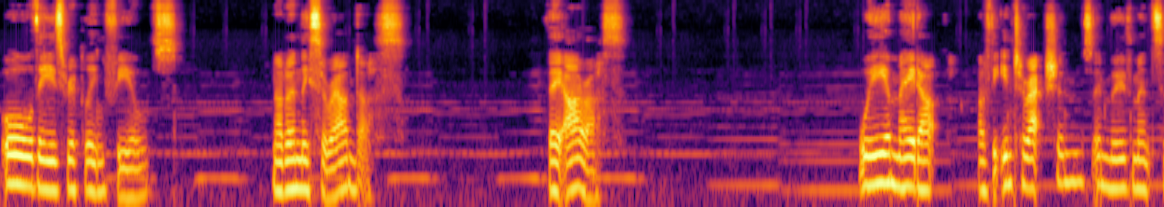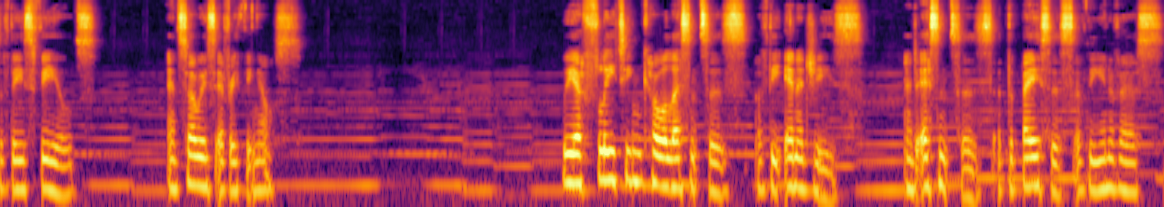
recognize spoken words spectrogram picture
All these rippling fields not only surround us, they are us. We are made up of the interactions and movements of these fields, and so is everything else. We are fleeting coalescences of the energies and essences at the basis of the universe.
